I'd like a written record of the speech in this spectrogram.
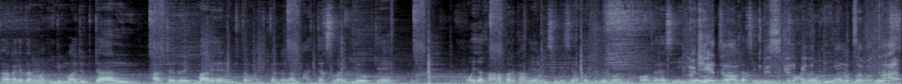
Karena kita memang ingin melanjutkan Arca dari kemarin Kita lanjutkan dengan Ajax lagi, oke Oh ya karakter kalian di sini siapa sih jagoannya? Kalau saya sih Look here, jagoan si dog. Ajax ini This is gonna be Soalnya the multinya keren banget guys.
